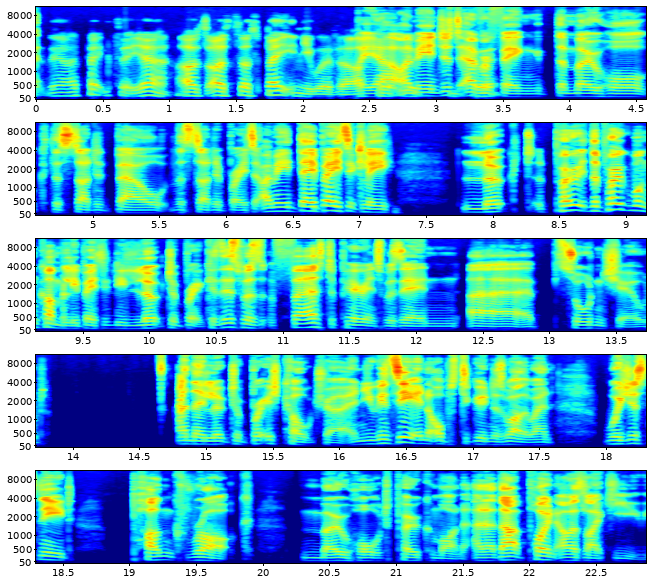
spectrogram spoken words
it. Yeah, I picked it. Yeah, I was I was just baiting you with it. But yeah, I mean, just enjoy it. everything the Mohawk, the studded belt, the studded bracelet. I mean, they basically looked. Po- the Pokemon Company basically looked at Brit because this was first appearance was in uh, Sword and Shield, and they looked at British culture, and you can see it in Obstagoon as well. They went, "We just need punk rock Mohawked Pokemon," and at that point, I was like, "You."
